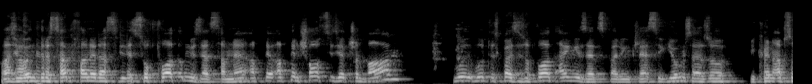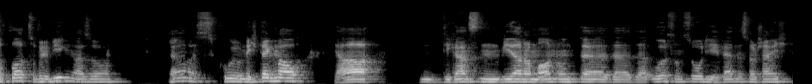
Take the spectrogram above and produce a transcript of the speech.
Was ich auch interessant fand, dass sie das sofort umgesetzt haben. Ne? Ab, ab den Shows, die es jetzt schon waren, wurde, wurde das quasi sofort eingesetzt bei den Classic-Jungs. Also, die können ab sofort so viel wiegen. Also, ja, das ist cool. Und ich denke mal auch, ja, die ganzen wie der Ramon und der, der, der Urs und so, die werden das wahrscheinlich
